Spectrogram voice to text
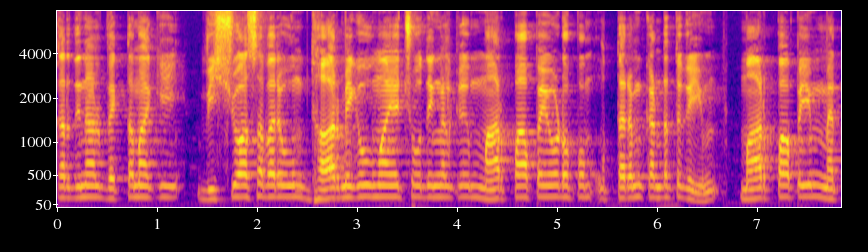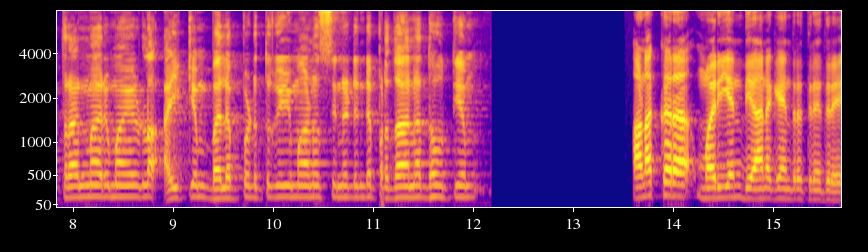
കർദിനാൾ വ്യക്തമാക്കി. വിശ്വാസപരവും ധാർമ്മികവുമായ ചോദ്യങ്ങൾക്ക് മാർപ്പാപ്പയോടൊപ്പം ഉത്തരം കണ്ടെത്തുകയും മാർപ്പാപ്പയും മെത്രാന്മാരുമായുള്ള ഐക്യം ബലപ്പെടുത്തുകയുമാണ് സിനഡിന്റെ പ്രധാന ദൗത്യം. അണക്കര മരിയൻ ധ്യാന കേന്ദ്രത്തിനെതിരെ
